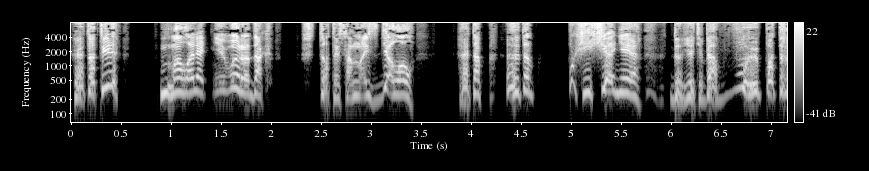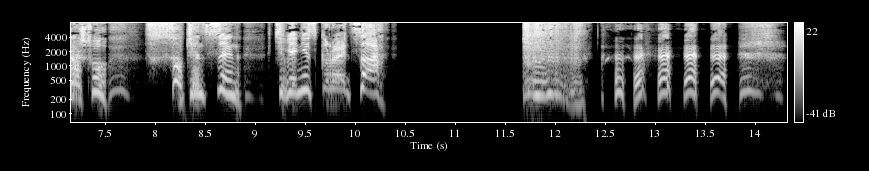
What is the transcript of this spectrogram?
«Это ты, малолетний выродок? Что ты со мной сделал? Это... это похищение! Да я тебя выпотрошу! Сукин сын! Тебе не скрыться!»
